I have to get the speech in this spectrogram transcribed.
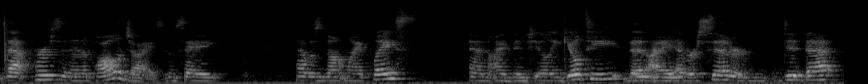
that person and apologize and say that was not my place and I've been feeling guilty that I Mhm. ever said or did that.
